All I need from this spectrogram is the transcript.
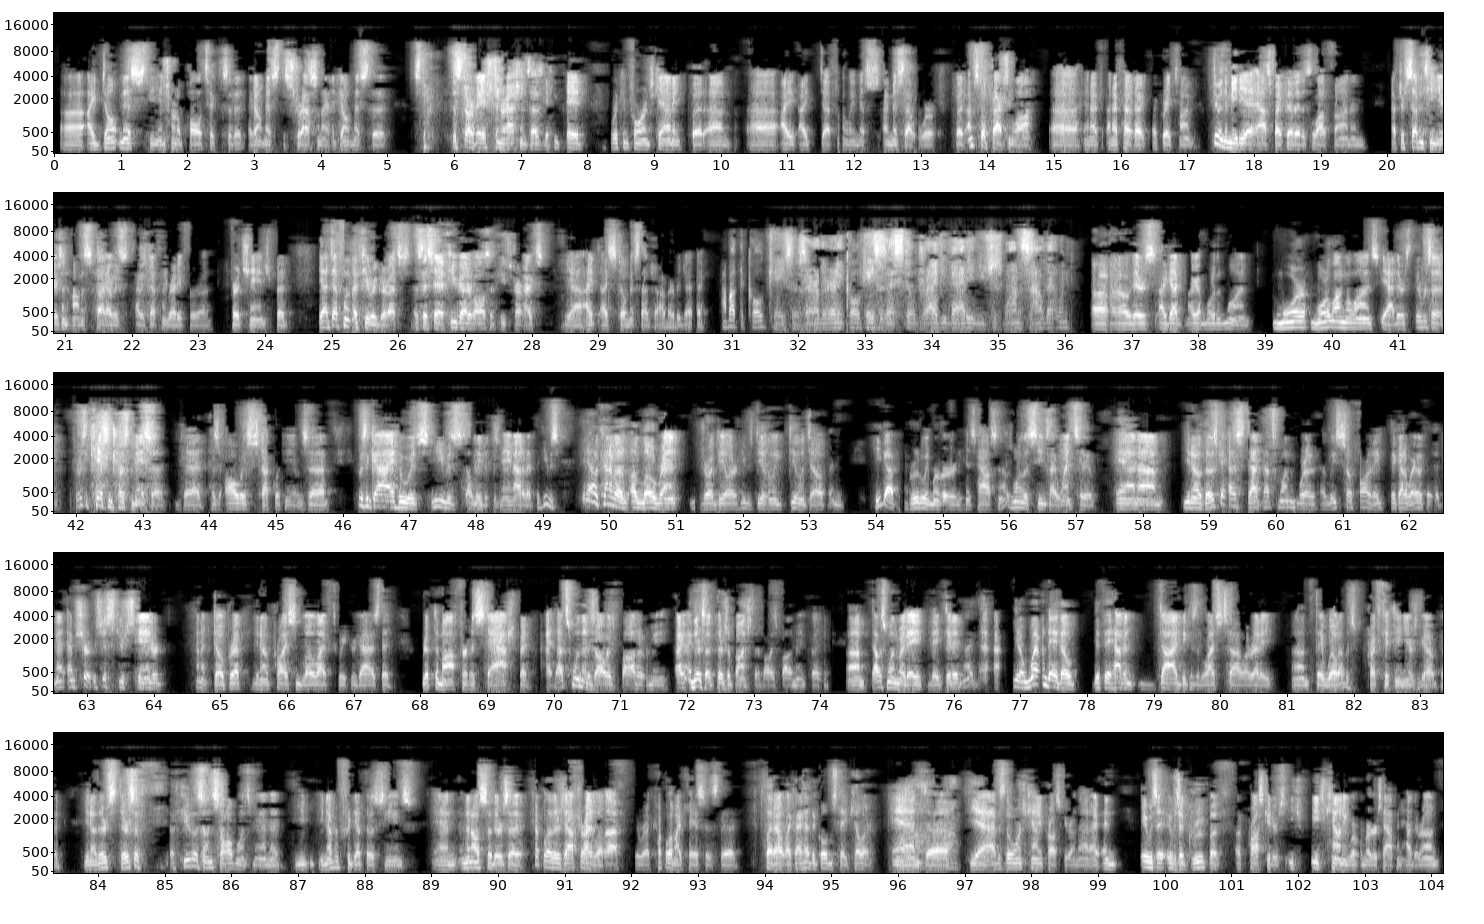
uh, I don't miss the internal politics of it. I don't miss the stress, and I don't miss the the starvation rations I was getting paid working for Orange County. But um, uh, I, I definitely miss I miss that work. But I'm still practicing law, uh, and I've and I've had a, a great time doing the media aspect of it. It's a lot of fun, and after 17 years in homicide, I was I was definitely ready for a for a change. But yeah, definitely a few regrets. As I say, a few gutter balls, a few strikes. Yeah, I I still miss that job every day. How about the cold cases? Are there any cold cases that still drive you batty and you just want to solve that one? Oh, uh, there's I got I got more than one. More more along the lines. Yeah, there's there was a there was a case in Costa Mesa that has always stuck with me. It was a it was a guy who was he was I'll leave his name out of it, but he was you know kind of a, a low rent drug dealer. He was dealing dealing dope, and he got brutally murdered in his house. And that was one of the scenes I went to, and um, you know, those guys, that, that's one where, at least so far, they, they got away with it. And I, am sure it was just your standard kind of dope rip, you know, probably some low life tweaker guys that ripped him off for his stash. But I, that's one that has always bothered me. I, and there's a, there's a bunch that have always bothered me, but, um, that was one where they, they did it. I, I, you know, one day they'll, if they haven't died because of the lifestyle already, um, they will. That was probably 15 years ago, but, you know, there's, there's a, a few of those unsolved ones, man, that you, you never forget those scenes. And, and then also there's a couple others after I left, there were a couple of my cases that played out like I had the Golden State Killer. And, uh, yeah, I was the Orange County prosecutor on that. I, and it was a, it was a group of, of prosecutors. Each, each county where murders happened had their own,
